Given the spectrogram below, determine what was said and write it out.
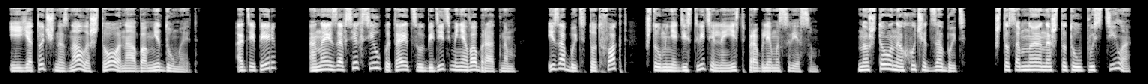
и я точно знала, что она обо мне думает. А теперь она изо всех сил пытается убедить меня в обратном и забыть тот факт, что у меня действительно есть проблемы с весом. Но что она хочет забыть? Что со мной она что-то упустила?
